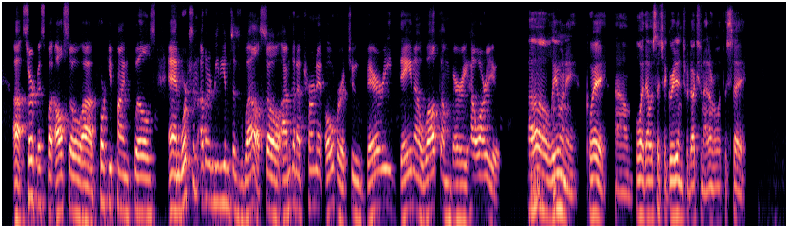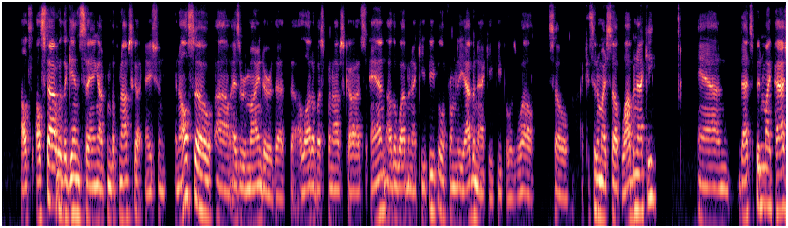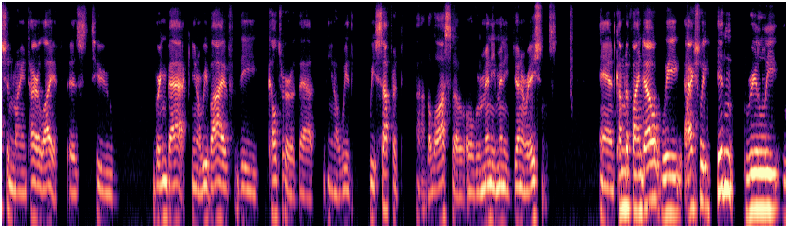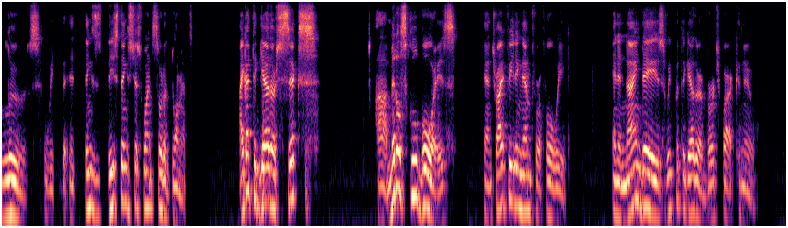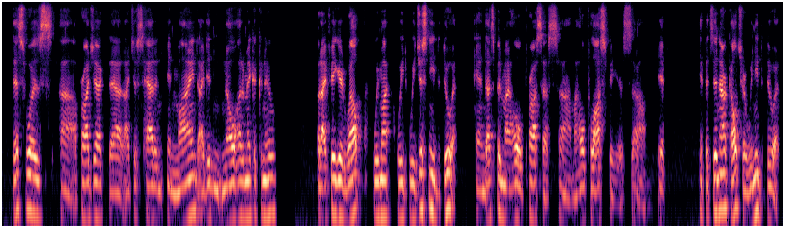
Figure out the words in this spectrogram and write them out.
surface, but also porcupine quills, and works in other mediums as well. So I'm going to turn it over to Barry Dana. Welcome, Barry. How are you? Oh, Leonie, Quay. Um, boy, that was such a great introduction. I don't know what to say. I'll, I'll start with again saying I'm from the Penobscot Nation, and also uh, as a reminder that a lot of us Penobscots and other Wabanaki people are from the Abenaki people as well. So I consider myself Wabanaki, and that's been my passion my entire life is to bring back, you know, revive the culture that you know we we suffered uh, the loss of over many, many generations. And come to find out, we actually didn't really lose. We, it, things, these things just went sort of dormant. I got together six uh, middle school boys and tried feeding them for a full week. And in nine days, we put together a birch bark canoe. This was uh, a project that I just had in, in mind. I didn't know how to make a canoe but I figured, well, we might, we, we just need to do it. And that's been my whole process. Uh, my whole philosophy is um, if, if it's in our culture, we need to do it.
